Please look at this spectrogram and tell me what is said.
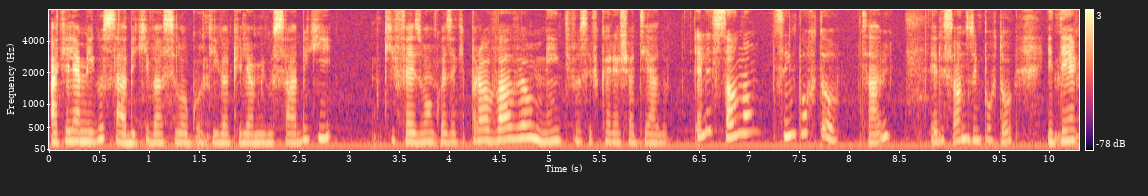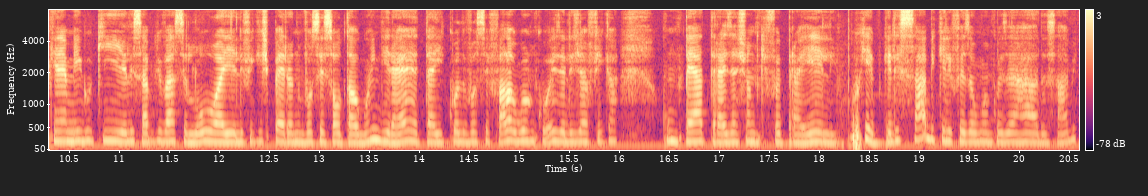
aquele amigo sabe que vacilou contigo, aquele amigo sabe que que fez uma coisa que provavelmente você ficaria chateado. Ele só não se importou, sabe? Ele só não se importou. E tem aquele amigo que ele sabe que vacilou, aí ele fica esperando você soltar alguma indireta, e quando você fala alguma coisa, ele já fica com o pé atrás achando que foi para ele. Por quê? Porque ele sabe que ele fez alguma coisa errada, sabe?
